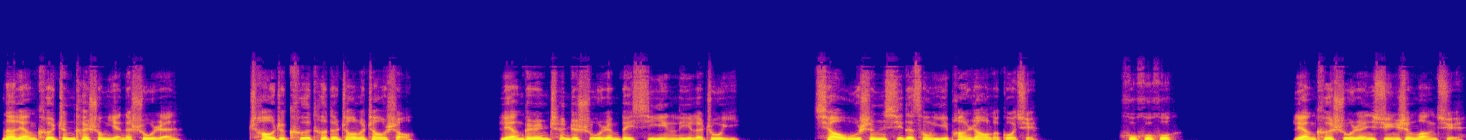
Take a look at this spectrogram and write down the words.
那两颗睁开双眼的树人，朝着科特德招了招手。两个人趁着树人被吸引力了注意，悄无声息的从一旁绕了过去。呼呼呼！两棵树人循声望去，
